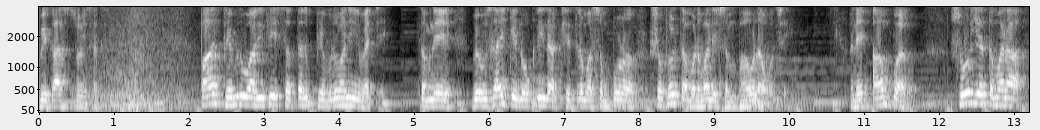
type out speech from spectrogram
વિકાસ જોઈ શકશે. પાંચ ફેબ્રુઆરીથી સત્તર ફેબ્રુઆરીની વચ્ચે તમને વ્યવસાય કે નોકરીના ક્ષેત્રમાં સંપૂર્ણ સફળતા મળવાની સંભાવનાઓ છે. અને આમ પણ સૂર્ય તમારા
